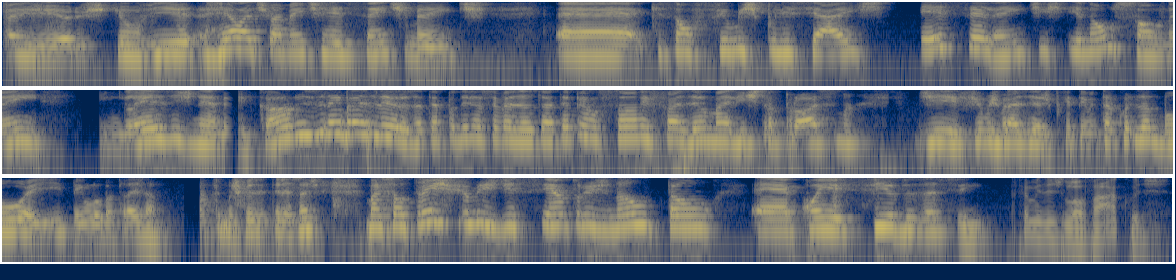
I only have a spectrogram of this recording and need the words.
estrangeiros que eu vi relativamente recentemente, é, que são filmes policiais excelentes e não são nem ingleses, nem americanos e nem brasileiros. Até poderiam ser brasileiros. Estou até pensando em fazer uma lista próxima de filmes brasileiros, porque tem muita coisa boa aí. Tem o Lobo Atrás da Porta, umas coisas interessantes. Mas são três filmes de centros não tão é, conhecidos assim. Filmes eslovacos?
